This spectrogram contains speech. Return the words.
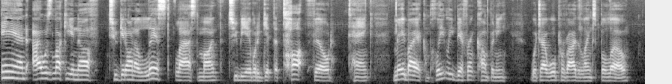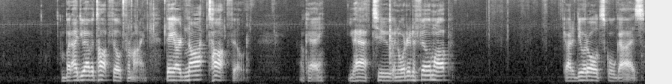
And I was lucky enough to get on a list last month to be able to get the top filled tank made by a completely different company, which I will provide the links below. But I do have a top filled for mine. They are not top filled. Okay? You have to, in order to fill them up, Got to do it old school, guys.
